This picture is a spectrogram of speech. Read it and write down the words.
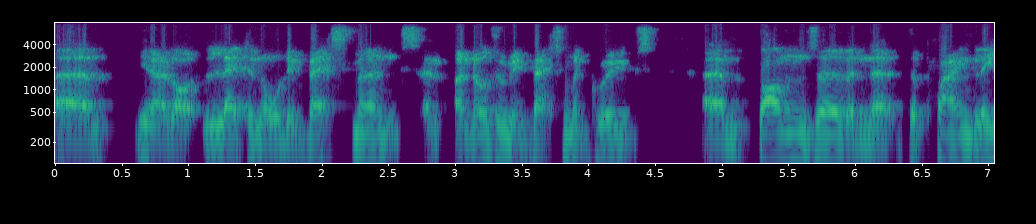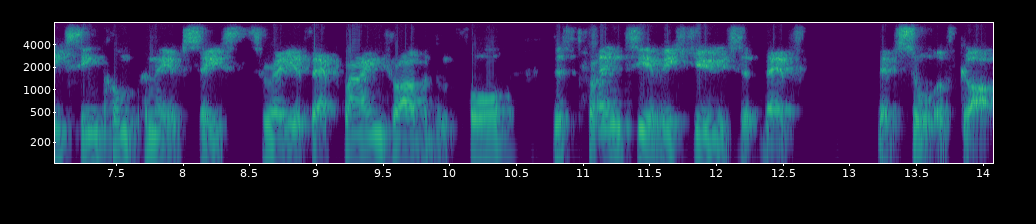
um, you know, like Leadenhall Investments and, and other investment groups. Um, Bonza and the, the plane leasing company have seized three of their planes rather than four. There's plenty of issues that they've they've sort of got,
